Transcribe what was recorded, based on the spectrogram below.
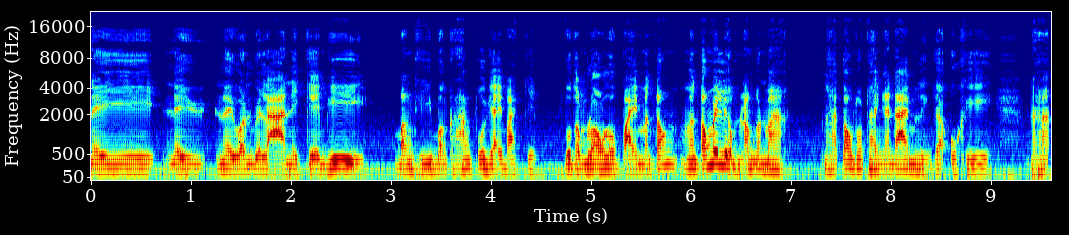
ในในในวันเวลาในเกมที่บางทีบางครั้งตัวใหญ่บาดเจ็บ ตัวสำรองลงไปมันต้องมันต้องไม่เหลื่อมล้ำกันมากนะฮะต้องทดแทนกันได้มันถึงจะโอเคนะฮะ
